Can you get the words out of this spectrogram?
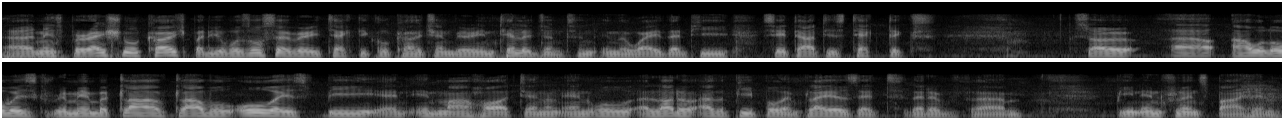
an inspirational coach, but he was also a very tactical coach and very intelligent in, in the way that he set out his tactics. So uh, I will always remember Clive. Clive will always be in, in my heart, and and all a lot of other people and players that that have um, been influenced by him.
